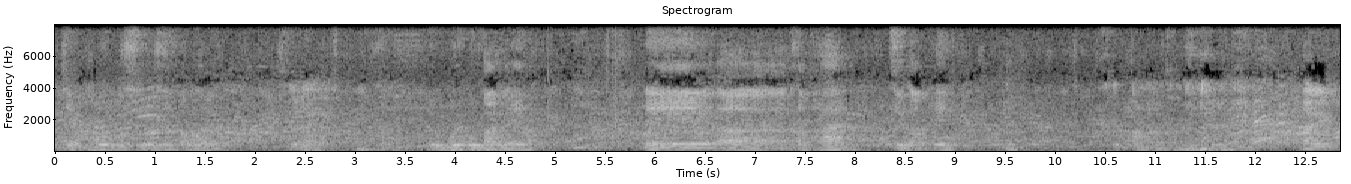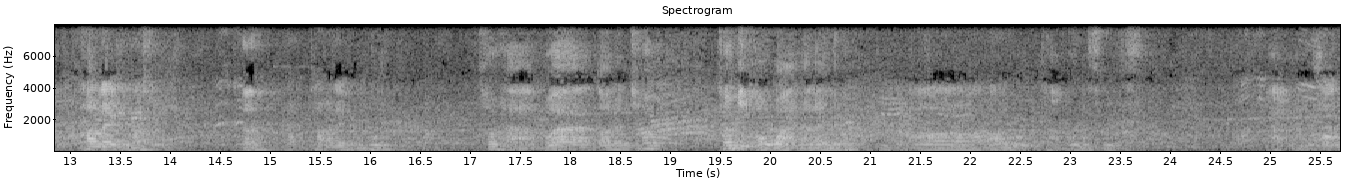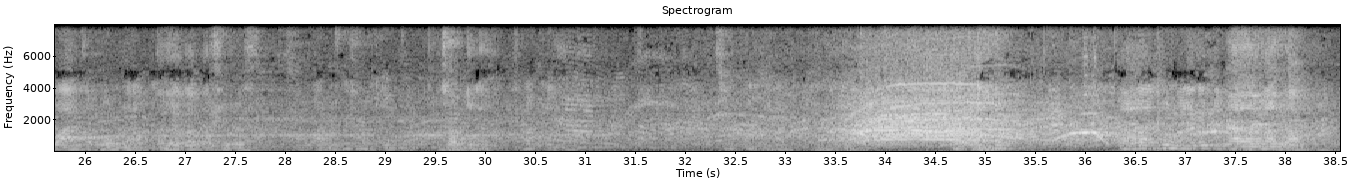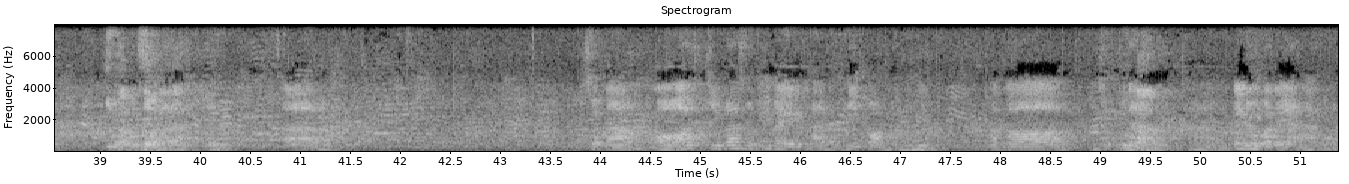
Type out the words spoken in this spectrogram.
เจมส์พูดมาเสียวซึ่งฟังเลยคืออะไรหนูพูดให้คุณฟังเลย ในเอ่อสัมภาษณ์สื่อต่างประเทศคือตอนไหนเราจำไม่ได้เลยไม่ได้ทำอะไรถึงมาชื่อนะทำทำอะไรถึงพูดเขาถามว่าตอนนั้นชอบชอบกินของหวานอะไรหรือเปล่าอ๋อผมถามว่า what's yours ถามของหวานของผมเหรอ yours ของหวานไม่ค่อยชอบกินอะชอบกินอะไรชอบกินชอบกินผักแต่ว่าช่วงนี้ได้กินเอผักอมากกว่ากินผักเป็นส่วนนะนะเห็นอ่าส่วนน้ำอ๋อคลิปล่าสุดที่ไปถ่ายกับพี่ปอนกับพี่วินแล้วก็พี่จุงดาวใช่ได้ดูกันหรือยังครับผม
